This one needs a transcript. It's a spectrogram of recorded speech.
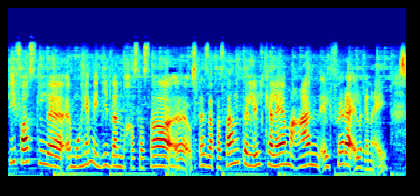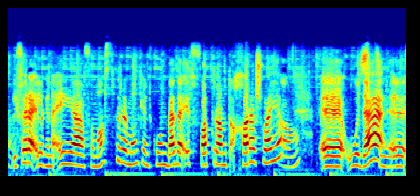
في فصل مهم جدا مخصصاه أستاذة بسنت للكلام عن الفرق الغنائية صح. الفرق الغنائية في مصر ممكن تكون بدأت فترة متأخرة شوية آه آه وده آه.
